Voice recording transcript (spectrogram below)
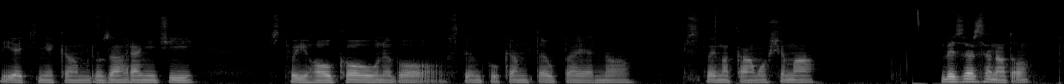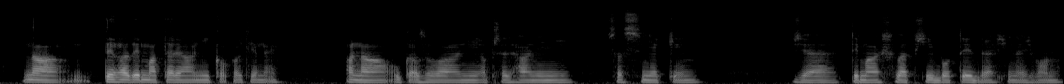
jeď někam do zahraničí s tvojí holkou nebo s tím klukem, to je úplně jedno, s tvojima kámošema. Vyzer se na to, na tyhle ty materiální kokotiny a na ukazování a předhánění se s někým, že ty máš lepší boty dražší než on.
